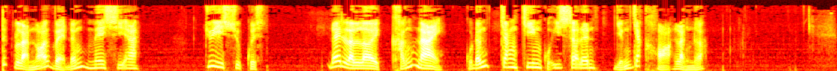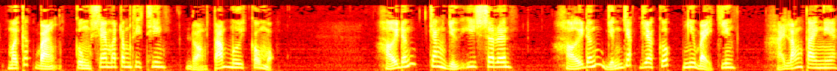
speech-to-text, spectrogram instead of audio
tức là nói về đấng Messiah Chúa Giêsu Christ. Đây là lời khẩn nài của đấng chăn chiên của Israel dẫn dắt họ lần nữa. Mời các bạn cùng xem ở trong Thi Thiên, đoạn 80 câu 1. Hỡi đấng chăn giữ Israel, hỡi đấng dẫn dắt gia cốp như bầy chiên, hãy lắng tai nghe.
